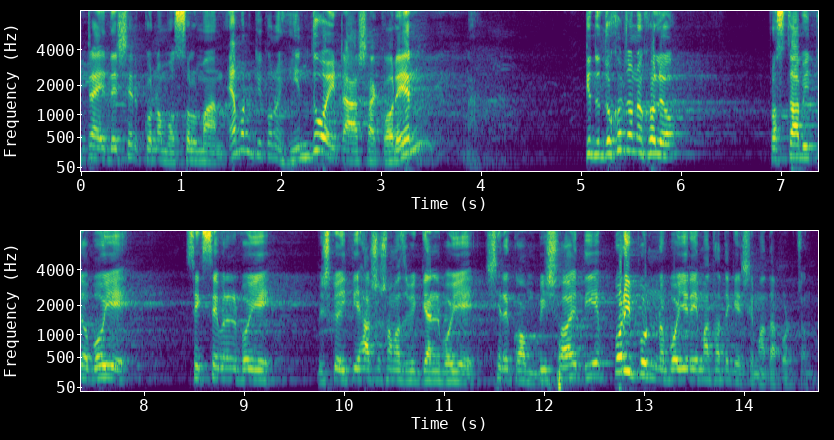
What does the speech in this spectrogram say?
এটা এদেশের কোনো মুসলমান, এমনকি কোনো হিন্দু এটা আশা করেন না। কিন্তু দুঃখজনক হলেও প্রস্তাবিত বইয়ে সিক্স সেভেনের বইয়ে, বিশেষ করে ইতিহাস ও সমাজবিজ্ঞানের বইয়ে সেরকম বিষয় দিয়ে পরিপূর্ণ বইয়ের এই মাথা থেকে এসে মাথা পর্যন্ত।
